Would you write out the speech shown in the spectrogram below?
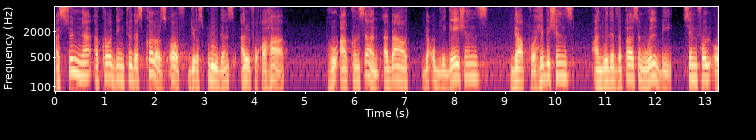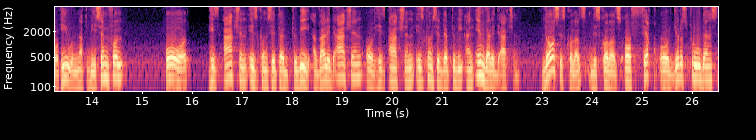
as-sunnah according to the scholars of jurisprudence, al-fuqaha, who are concerned about the obligations, the prohibitions, and whether the person will be sinful or he will not be sinful, or his action is considered to be a valid action or his action is considered to be an invalid action. Those scholars, the scholars of fiqh or jurisprudence,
